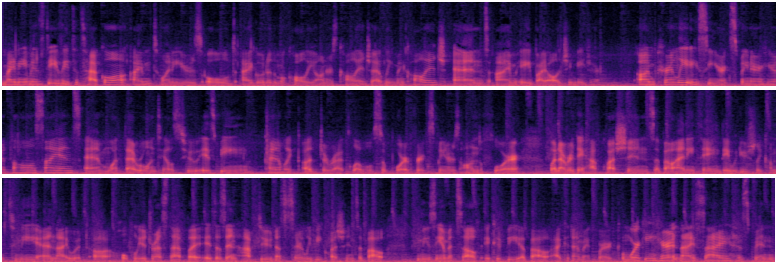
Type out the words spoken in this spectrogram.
My name is Daisy Tatekle. I'm 20 years old. I go to the Macaulay Honors College at Lehman College, and I'm a biology major. I'm currently a senior explainer here at the Hall of Science, and what that role entails too is being kind of like a direct level of support for explainers on the floor. Whenever they have questions about anything, they would usually come to me, and I would uh, hopefully address that, but it doesn't have to necessarily be questions about the museum itself. It could be about academic work. Working here at NYSCI has been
